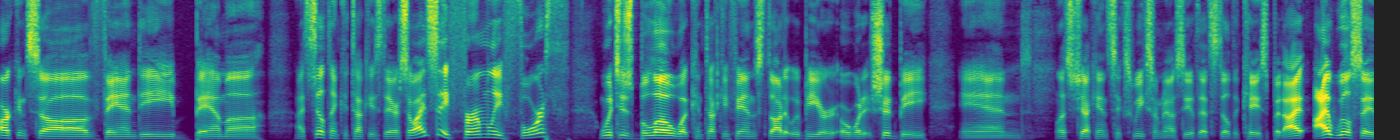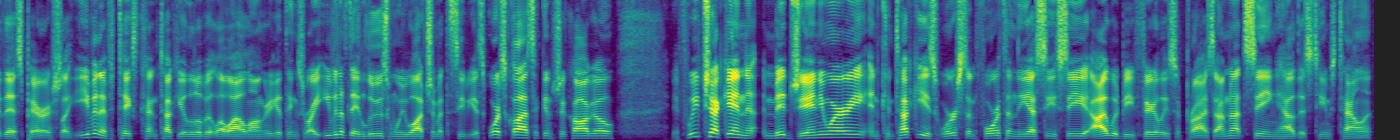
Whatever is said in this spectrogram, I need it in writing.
Arkansas, Vandy, Bama. I still think Kentucky's there. So I'd say firmly fourth, which is below what Kentucky fans thought it would be or, or what it should be. And let's check in six weeks from now, see if that's still the case. But I, I will say this, Parrish, like even if it takes Kentucky a little bit a while longer to get things right, even if they lose when we watch them at the CBS Sports Classic in Chicago, if we check in mid January and Kentucky is worse than fourth in the SEC, I would be fairly surprised. I'm not seeing how this team's talent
